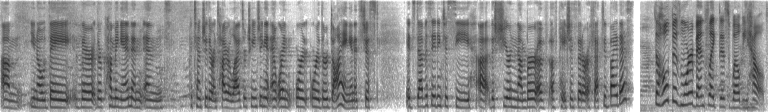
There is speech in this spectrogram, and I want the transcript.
um, you know they they're they're coming in and, and potentially their entire lives are changing and or, or or they're dying and it's just it's devastating to see uh, the sheer number of, of patients that are affected by this. The hope is more events like this will be held.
